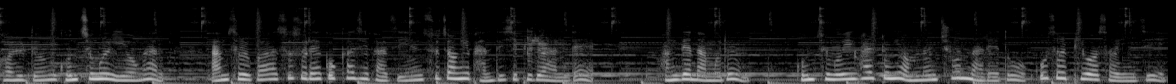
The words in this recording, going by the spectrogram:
벌 등 곤충을 이용한 암술과 수술의 꽃가지 바지인 수정이 반드시 필요한데 광대나물은 곤충의 활동이 없는 추운 날에도 꽃을 피워서인지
